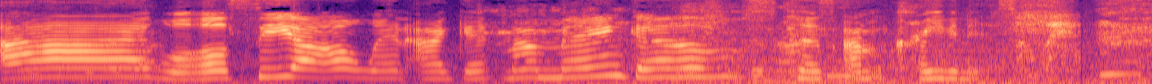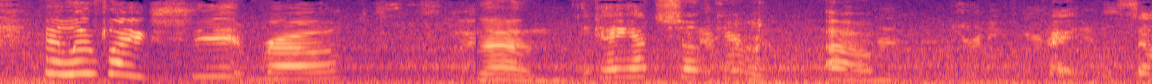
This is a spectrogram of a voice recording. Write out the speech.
I will see y'all when I get my mangoes because I'm craving it so bad. It looks like shit, bro. Done. okay you have to show the camera. Um, Okay, so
